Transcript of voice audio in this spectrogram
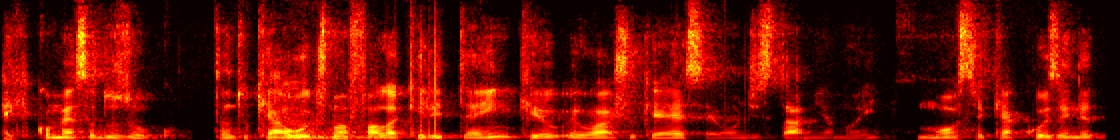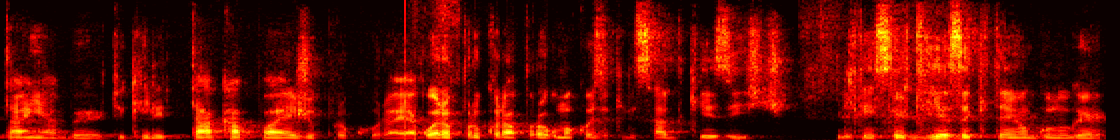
é que começa do Zuko. Tanto que a Uhum. última fala que ele tem, que eu, eu acho que é essa, é onde está a minha mãe, mostra que a coisa ainda está em aberto, e que ele está capaz de procurar. E agora procurar por alguma coisa que ele sabe que existe. Ele tem certeza que está em algum lugar.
